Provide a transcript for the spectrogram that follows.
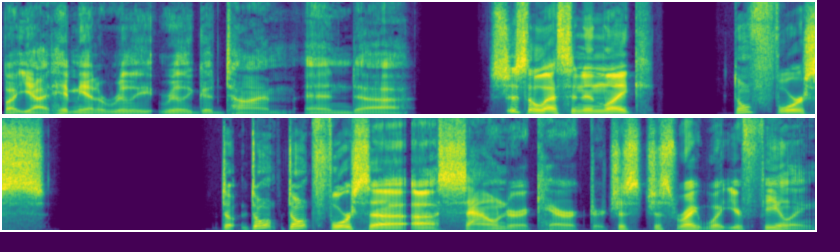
but yeah, it hit me at a really really good time, and uh, it's just a lesson in like don't force. Don't don't don't force a, a sound or a character. Just just write what you're feeling,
